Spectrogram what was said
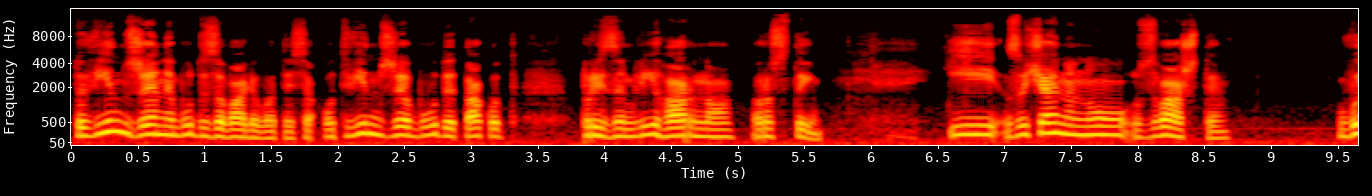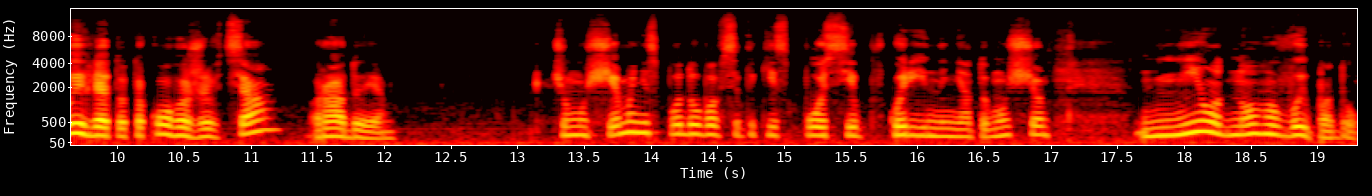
то він вже не буде завалюватися. От він вже буде так от при землі гарно рости. І, звичайно, ну, зважте, вигляд такого живця радує. Чому ще мені сподобався такий спосіб вкорінення? Тому що ні одного випаду.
